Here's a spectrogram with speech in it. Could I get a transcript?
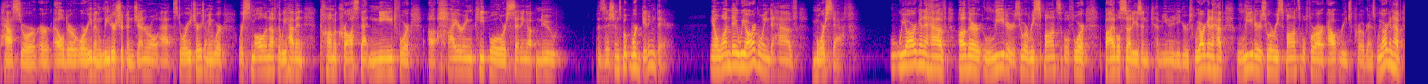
pastor or, elder or even leadership in general at Story Church. I mean, we're, we're small enough that we haven't come across that need for uh, hiring people or setting up new positions, but we're getting there. You know, one day we are going to have more staff. We are going to have other leaders who are responsible for Bible studies and community groups. We are going to have leaders who are responsible for our outreach programs. We are going to have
